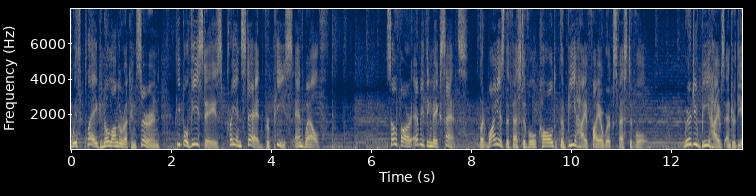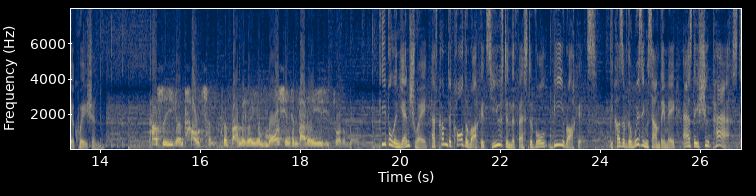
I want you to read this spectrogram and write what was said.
With plague no longer a concern, people these days pray instead for peace and wealth. So far, everything makes sense. But why is the festival called the Beehive Fireworks Festival? Where do beehives enter the equation? 它是一个炮城，就把那个一个模型很大的一一座的模型。 People in Yanshui have come to call the rockets used in the festival bee rockets because of the whizzing sound they make as they shoot past.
